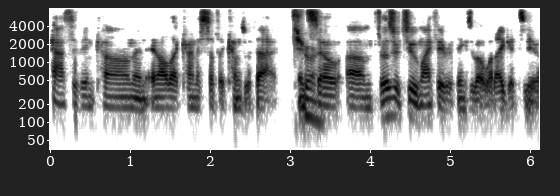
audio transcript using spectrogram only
passive income and, and all that kind of stuff that comes with that. Sure. And so um, those are two of my favorite things about what I get to do.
